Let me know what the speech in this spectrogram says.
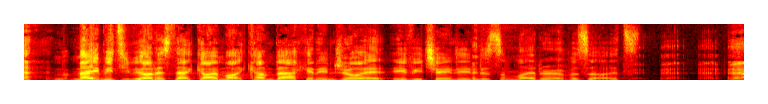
maybe to be honest, that guy might come back and enjoy it if he tuned into some later episodes.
